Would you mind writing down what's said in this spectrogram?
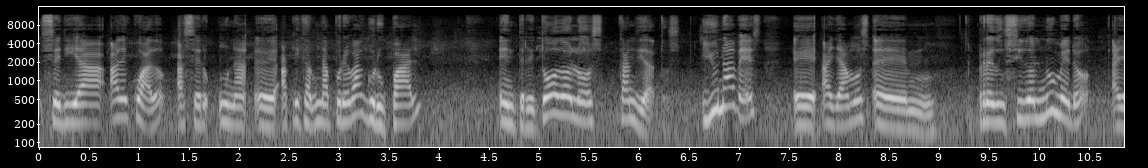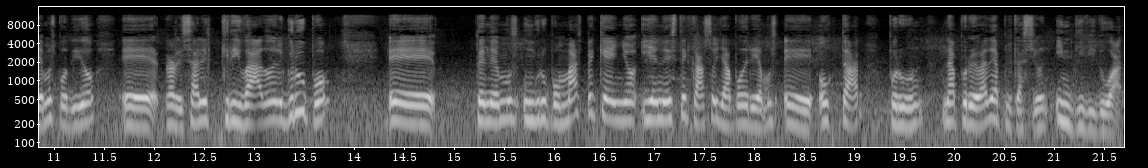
sería adecuado hacer una, eh, aplicar una prueba grupal entre todos los candidatos. Y una vez hayamos reducido el número, hayamos podido eh, realizar el cribado del grupo, eh, tenemos un grupo más pequeño y en este caso ya podríamos eh, optar por una prueba de aplicación individual,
